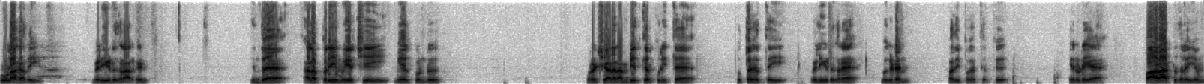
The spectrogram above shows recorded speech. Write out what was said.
நூலாக அதை வெளியிடுகிறார்கள். இந்த அளப்பரிய முயற்சியை மேற்கொண்டு புரட்சியாளர் அம்பேத்கர் குறித்த புத்தகத்தை வெளியிடுகிற விகடன் பதிப்பகத்திற்கு என்னுடைய பாராட்டுதலையும்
